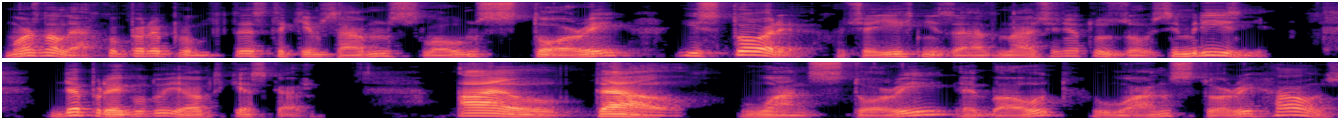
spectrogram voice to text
можна легко переплутати з таким самим словом story історія, хоча їхні значення тут зовсім різні. Для прикладу, я вам таке скажу. I'll tell one story about one story house.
